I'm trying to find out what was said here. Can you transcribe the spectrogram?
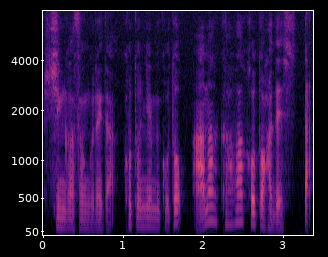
シンガーソングライターことにやむこと天川琴葉でした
